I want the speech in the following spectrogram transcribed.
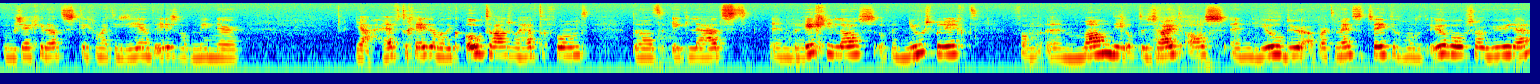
hoe zeg je dat, stigmatiserend is. Wat minder ja, heftig is. En wat ik ook trouwens wel heftig vond, dat ik laatst een berichtje las, of een nieuwsbericht, van een man die op de Zuidas een heel duur appartement van 2200 euro of zo huurde.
